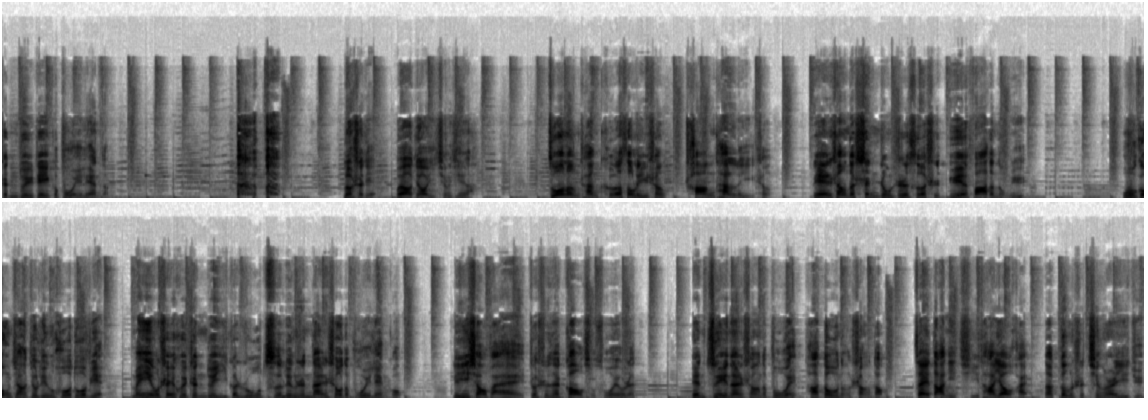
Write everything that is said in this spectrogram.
针对这个部位练的。”乐师弟，不要掉以轻心啊！左冷禅咳嗽了一声，长叹了一声，脸上的慎重之色是越发的浓郁。武功讲究灵活多变。没有谁会针对一个如此令人难受的部位练功。李小白这是在告诉所有人，连最难伤的部位他都能伤到，再打你其他要害，那更是轻而易举。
